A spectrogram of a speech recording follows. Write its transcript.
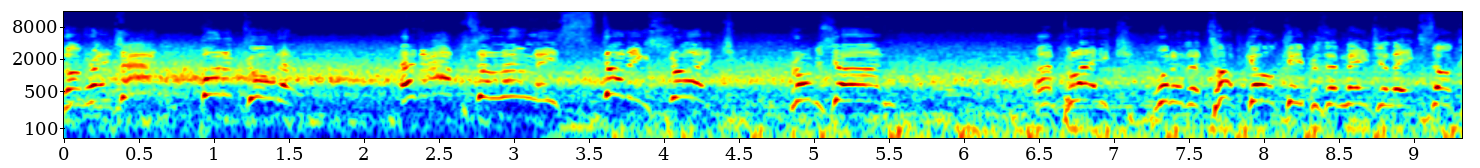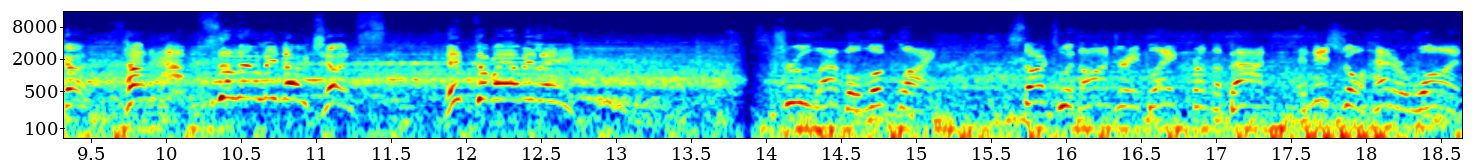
Long range and bottom corner. Blake, one of the top goalkeepers in Major League Soccer, had absolutely no chance. Inter Miami lead. His true level look like. Starts with Andre Blake from the back. Initial header one.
